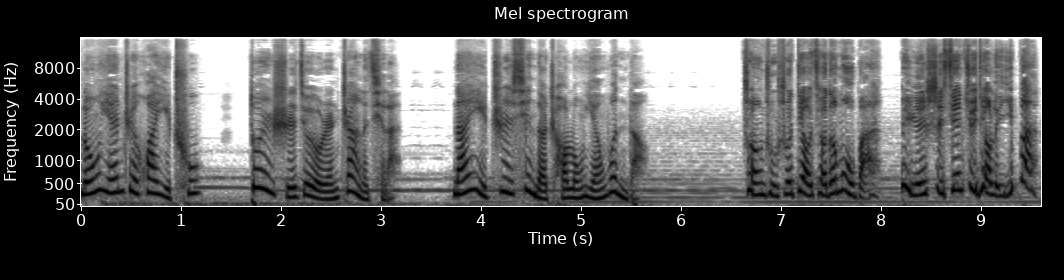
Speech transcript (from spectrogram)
龙岩这话一出，顿时就有人站了起来，难以置信的朝龙岩问道：“庄主说吊桥的木板被人事先锯掉了一半？”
